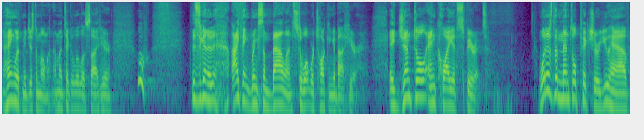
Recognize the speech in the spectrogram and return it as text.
Hang with me just a moment. I'm going to take a little aside here. Whew. This is going to, I think, bring some balance to what we're talking about here. A gentle and quiet spirit. What is the mental picture you have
